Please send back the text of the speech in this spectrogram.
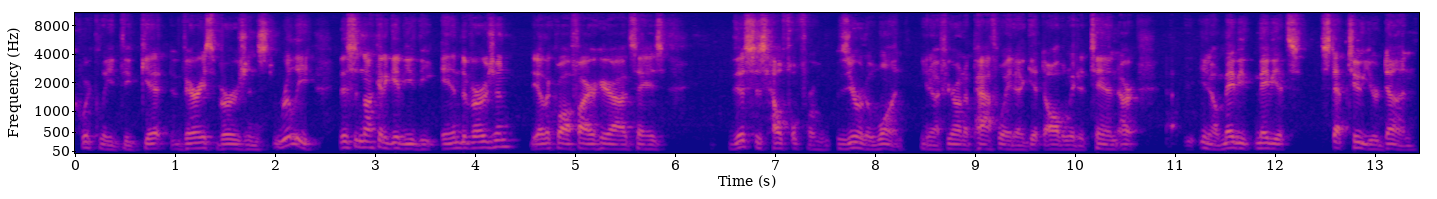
quickly to get various versions. Really, this is not going to give you the end version. The other qualifier here I would say is this is helpful for zero to one. You know, if you're on a pathway to get all the way to 10, or you know, maybe maybe it's step two, you're done.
